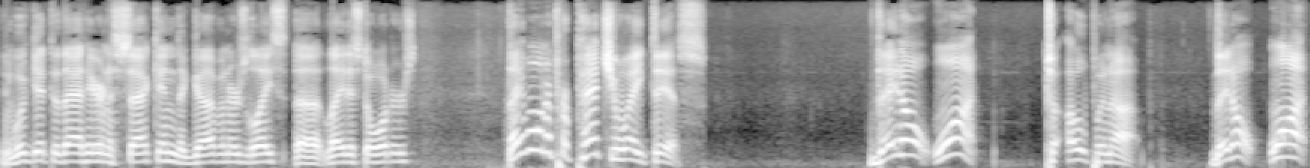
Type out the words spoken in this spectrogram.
and we'll get to that here in a second, the governor's uh, latest orders, they want to perpetuate this. They don't want to open up. They don't want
